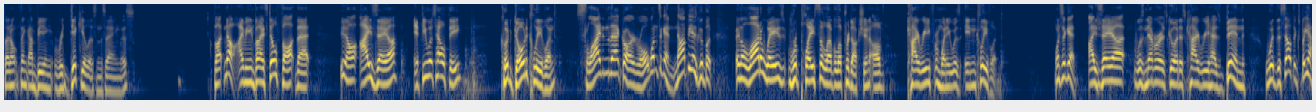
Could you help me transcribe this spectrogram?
So I don't think I'm being ridiculous in saying this. But no, I mean, but I still thought that, you know, Isaiah, if he was healthy, could go to Cleveland, slide into that guard role. Once again, not be as good, but in a lot of ways replace the level of production of Kyrie from when he was in Cleveland. Once again, Isaiah was never as good as Kyrie has been with the Celtics, but yeah,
